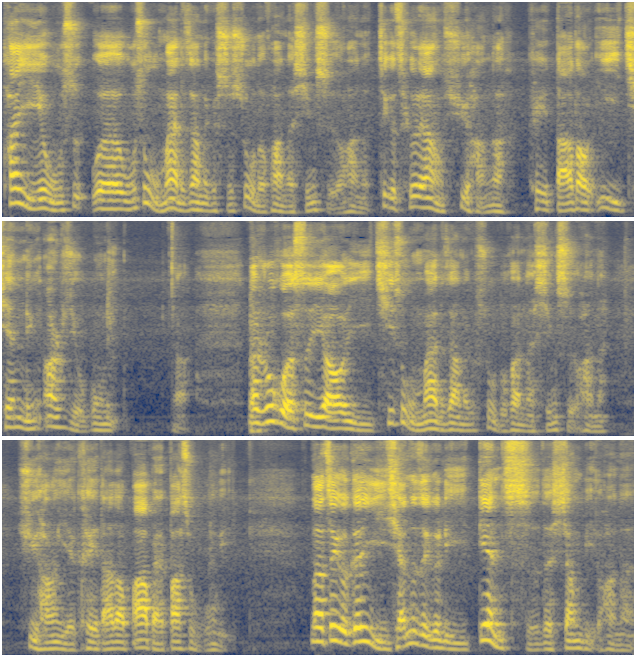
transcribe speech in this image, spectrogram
它以五十呃五十五迈的这样的一个时速的话呢行驶的话呢，这个车辆续航啊可以达到一千零二十九公里啊。那如果是要以七十五迈的这样的一个速度的话呢行驶的话呢，续航也可以达到八百八十五公里。那这个跟以前的这个锂电池的相比的话呢，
